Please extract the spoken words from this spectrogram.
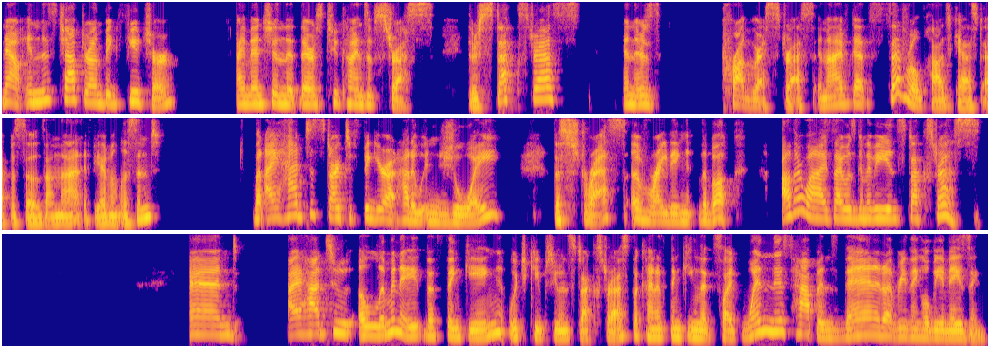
Now, in this chapter on big future, I mentioned that there's two kinds of stress. There's stuck stress and there's progress stress. And I've got several podcast episodes on that if you haven't listened. But I had to start to figure out how to enjoy the stress of writing the book. Otherwise, I was going to be in stuck stress. And I had to eliminate the thinking, which keeps you in stuck stress, the kind of thinking that's like, when this happens, then everything will be amazing.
